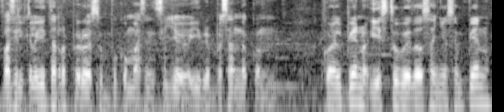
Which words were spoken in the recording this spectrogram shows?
fácil que la guitarra, pero es un poco más sencillo ir empezando con, con el piano. Y estuve dos años en piano.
